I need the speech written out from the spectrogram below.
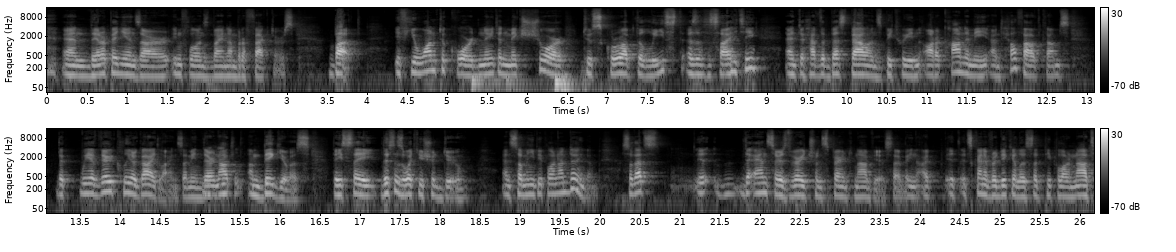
And their opinions are influenced by a number of factors. But if you want to coordinate and make sure to screw up the least as a society and to have the best balance between our economy and health outcomes, the, we have very clear guidelines. I mean, they're mm-hmm. not ambiguous. They say this is what you should do, and so many people are not doing them. So that's it, the answer is very transparent and obvious. I mean, I, it, it's kind of ridiculous that people are not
